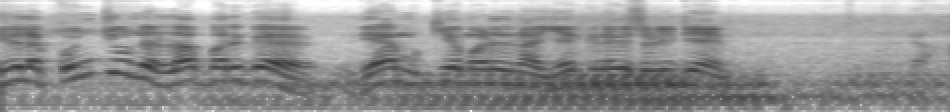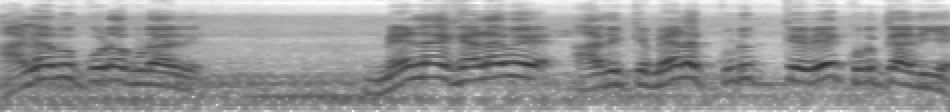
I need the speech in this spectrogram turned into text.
இதில் கொஞ்சம் நல்லா பாருங்கள் ஏன் முக்கியமானது? நான் ஏற்கனவே சொல்லிட்டேன். அளவு கூட கூடாது. மிளகளவு அதுக்கு மேலே கொடுக்கவே கொடுக்காதீங்க.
